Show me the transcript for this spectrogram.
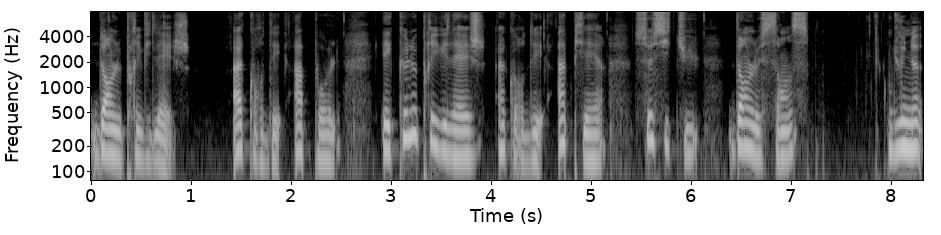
dans le privilège accordé à Paul et que le privilège accordé à Pierre se situe dans le sens d'une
